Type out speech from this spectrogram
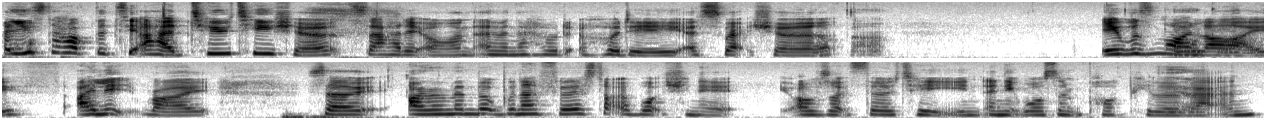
I used to have the. T- I had two t-shirts that had it on, and then I had a hoodie, a sweatshirt. Love that. It was my Oh my God. life. I lit right. So I remember when I first started watching it, I was like thirteen, and it wasn't popular Yeah. then.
